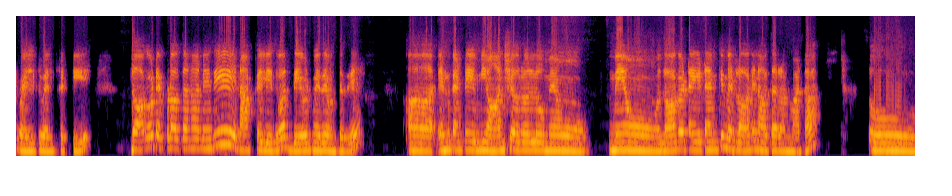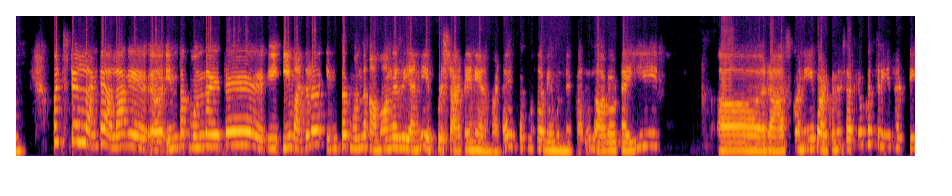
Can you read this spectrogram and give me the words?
ట్వెల్వ్ ట్వెల్వ్ థర్టీ లాగౌట్ ఎప్పుడు అవుతాను అనేది నాకు తెలియదు అది దేవుడి మీదే ఉంటది. ఆ, ఎందుకంటే మీ ఆన్ షోర్ వాళ్ళు మేము మేము లాగౌట్ అయ్యే టైంకి మీరు లాగిన్ అవుతారు అనమాట సో బట్ స్టిల్ అంటే అలాగే ఇంతకు ముందు అయితే ఈ ఈ మధ్యలో ఇంతకు ముందు అమాంగజ్ ఇవన్నీ ఎప్పుడు స్టార్ట్ అయినాయి అనమాట ఇంతకు ముందు అవి ఏమి ఉన్నాయి కాదు లాగౌట్ అయ్యి రాసుకొని పడుకునేసరికి ఒక త్రీ థర్టీ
